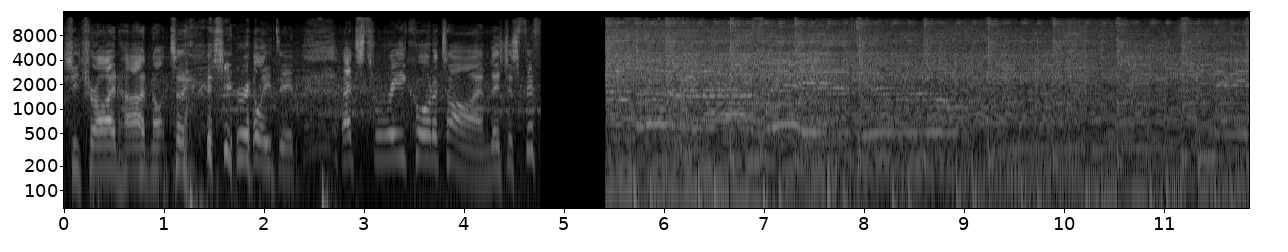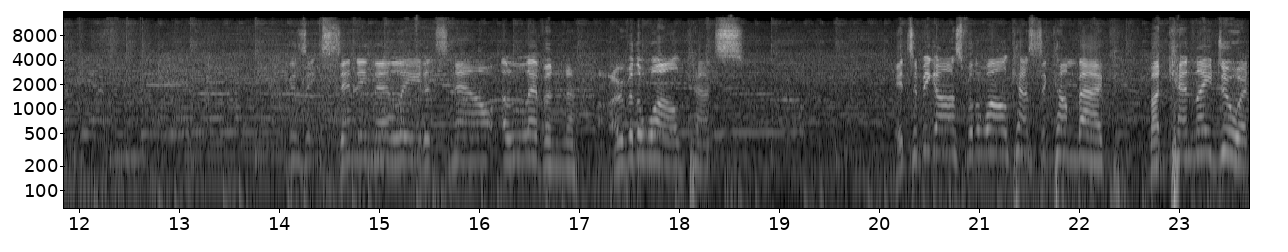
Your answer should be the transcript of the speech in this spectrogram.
She tried hard not to. she really did. That's three quarter time. There's just 50. is extending their lead. It's now 11 over the Wildcats. It's a big ask for the Wildcats to come back, but can they do it?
